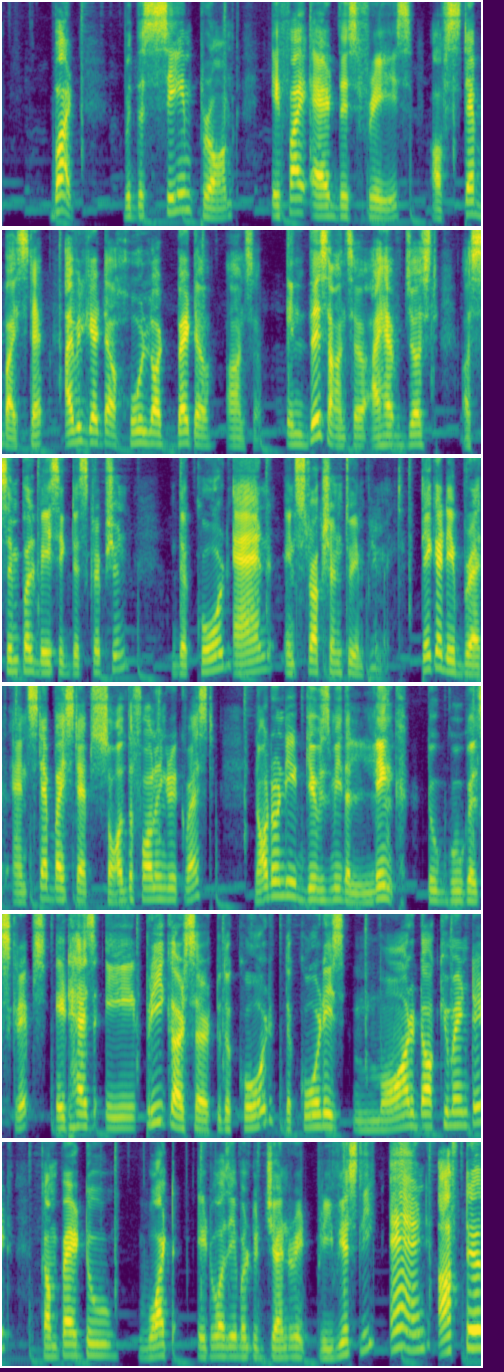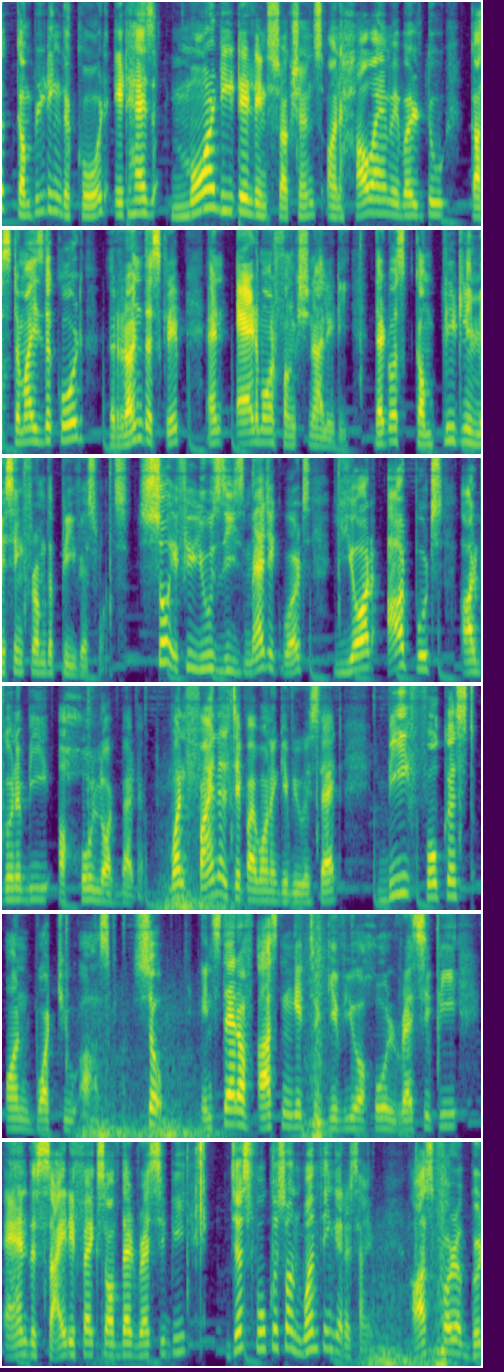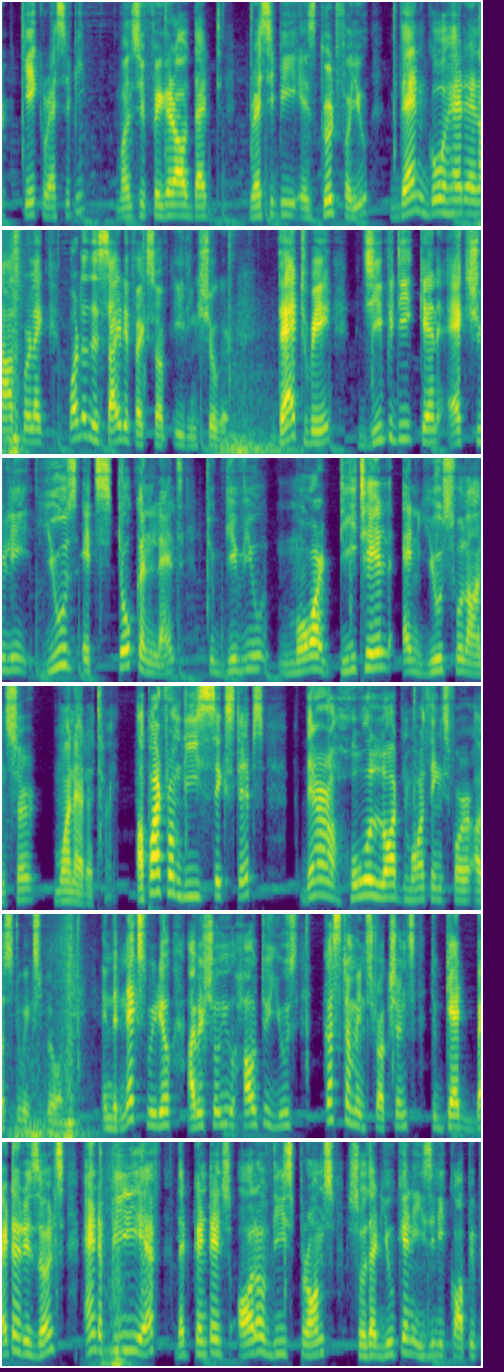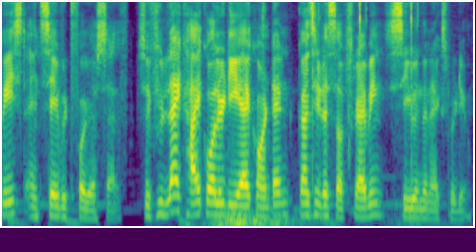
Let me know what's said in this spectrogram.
But with the same prompt, if I add this phrase of step by step, I will get a whole lot better answer. In this answer, I have just a simple basic description, the code and instruction to implement. Take a deep breath and step by step solve the following request. Not only it gives me the link to Google Scripts, it has a precursor to the code. The code is more documented compared to what it was able to generate previously. And after completing the code, it has more detailed instructions on how I am able to customize the code, run the script, and add more functionality that was completely missing from the previous ones. So if you use these magic words, your outputs are going to be a whole lot better. One final tip I want to give you is that be focused on what you ask. So instead of asking it to give you a whole recipe and the side effects of that recipe, just focus on one thing at a time. Ask for a good cake recipe. Once you figure out that recipe is good for you, then go ahead and ask for like, what are the side effects of eating sugar? That way, GPT can actually use its token length to give you more detailed and useful answer one at a time. Apart from these six tips, there are a whole lot more things for us to explore. In the next video, I will show you how to use custom instructions to get better results and a PDF that contains all of these prompts so that you can easily copy paste and save it for yourself. So if you like high quality AI content, consider subscribing. See you in the next video.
